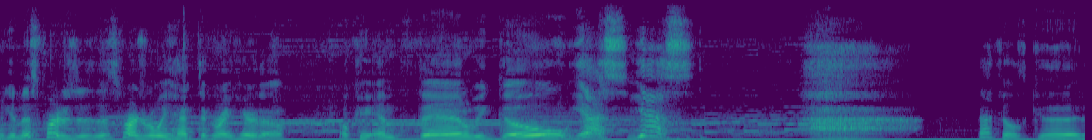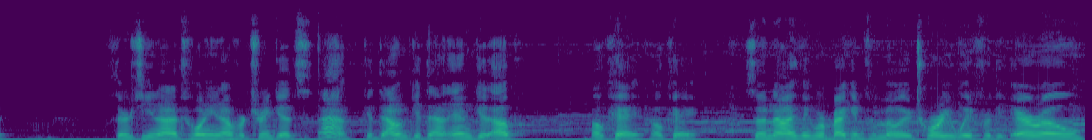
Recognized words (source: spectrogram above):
Again, this part is this part is really hectic right here, though. Okay, and then we go. Yes, yes. that feels good. 13 out of 20 now for trinkets. Ah, get down, get down, and get up. Okay, okay. So now I think we're back in familiar territory. Wait for the arrow,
